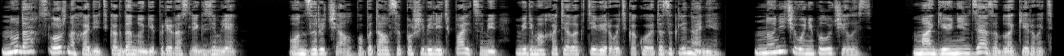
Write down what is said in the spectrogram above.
Ну да, сложно ходить, когда ноги приросли к земле. Он зарычал, попытался пошевелить пальцами, видимо, хотел активировать какое-то заклинание. Но ничего не получилось. Магию нельзя заблокировать.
